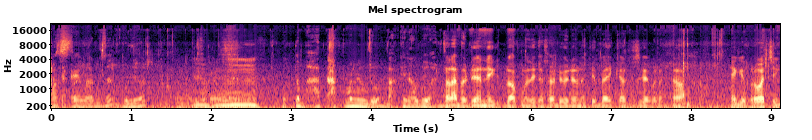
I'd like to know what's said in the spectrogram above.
मस्त. काय मारू सर फुलीवर हम्म. फक्त भात आतमध्ये येऊन दो बाकी राहू दे. चला भेटूया नेक्स्ट ब्लॉगमध्ये कसा वाटतो व्हिडिओ नक्की लाईक करा सबस्क्राईब करा. थँक्यू फॉर वॉचिंग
